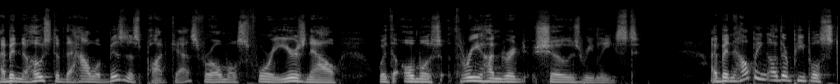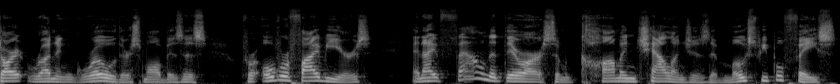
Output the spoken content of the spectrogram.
I've been the host of the How of Business podcast for almost four years now, with almost 300 shows released. I've been helping other people start, run, and grow their small business for over five years, and I've found that there are some common challenges that most people face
